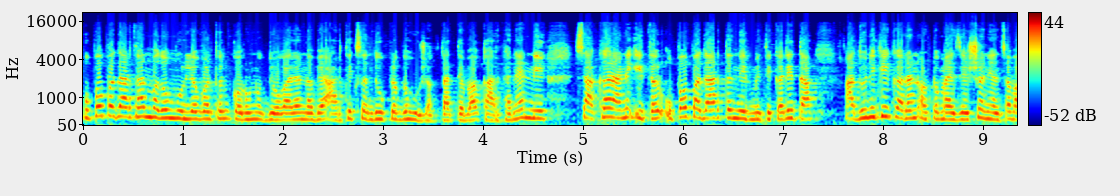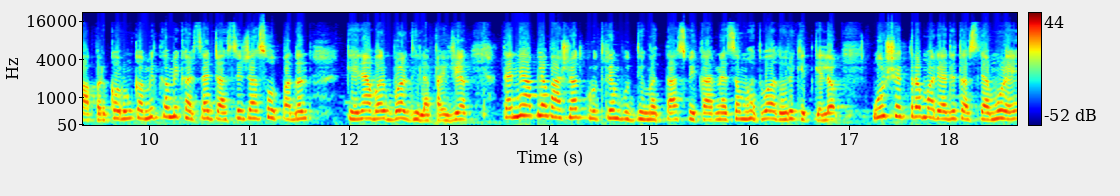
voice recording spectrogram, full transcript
उपपदार्थांमधून मूल्यवर्धन करून उद्योगाला नव्या आर्थिक संधी उपलब्ध होऊ शकतात. तेव्हा कारखान्यांनी साखर आणि इतर उपपदार्थ निर्मितीकरिता आधुनिकीकरण ऑटोमायझेशन यांचा वापर करून कमीत कमी खर्चात जास्तीत जास्त उत्पादन घेण्यावर भर दिला पाहिजे. त्यांनी आपल्या भाषणात कृत्रिम बुद्धिमत्ता स्वीकारण्याचं महत्त्व अधोरेखित केलं. ऊस क्षेत्र मर्यादित असल्यामुळे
